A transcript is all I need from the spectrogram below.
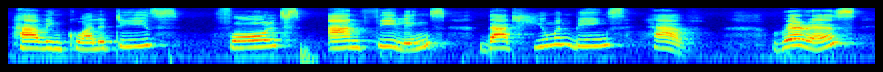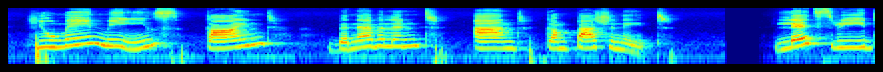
having qualities, faults, and feelings that human beings have. Whereas humane means kind, benevolent, and compassionate. Let's read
